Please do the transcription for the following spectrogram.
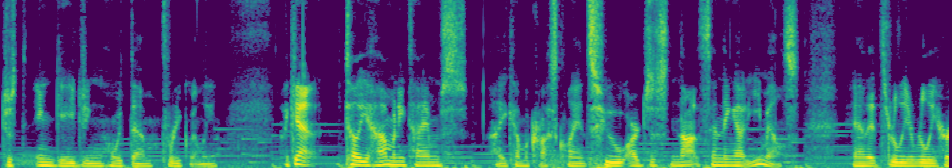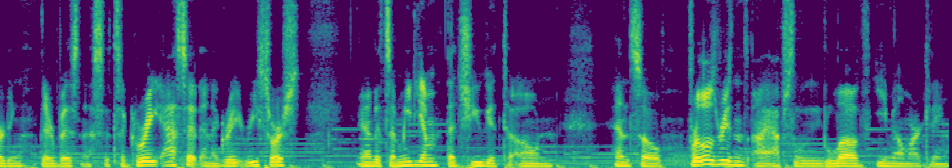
just engaging with them frequently. I can't tell you how many times I come across clients who are just not sending out emails and it's really, really hurting their business. It's a great asset and a great resource, and it's a medium that you get to own. And so, for those reasons, I absolutely love email marketing.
